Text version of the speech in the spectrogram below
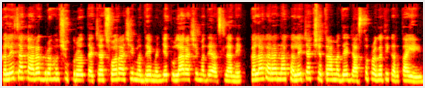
कलेचा कारक ग्रह शुक्र त्याच्या स्वराशीमध्ये म्हणजे तुला राशीमध्ये असल्याने कलाकारांना कलेच्या क्षेत्रामध्ये जास्त प्रगती करता येईल.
